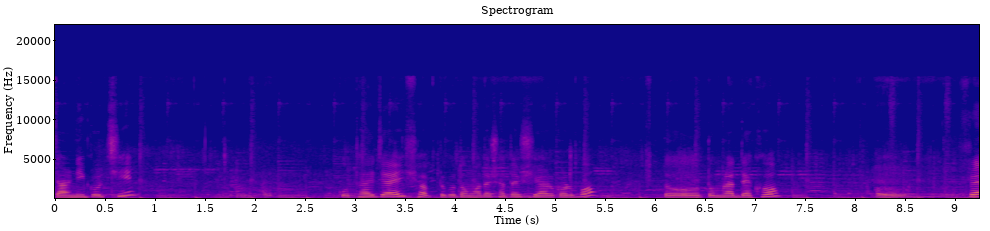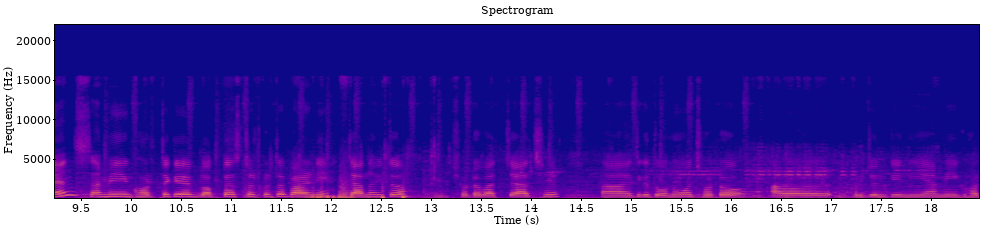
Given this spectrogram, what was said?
জার্নি করছি। কোথায় যাই, সবটুকু তোমাদের সাথে শেয়ার করব। তো তোমরা দেখো। ফ্রেন্ডস আমি ঘর থেকে ব্লগটা স্টার্ট করতে পারিনি, জানোই তো, ছোট বাচ্চা আছে। এদিকে তনুও ছোট আর দুজনকে নিয়ে আমি ঘর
